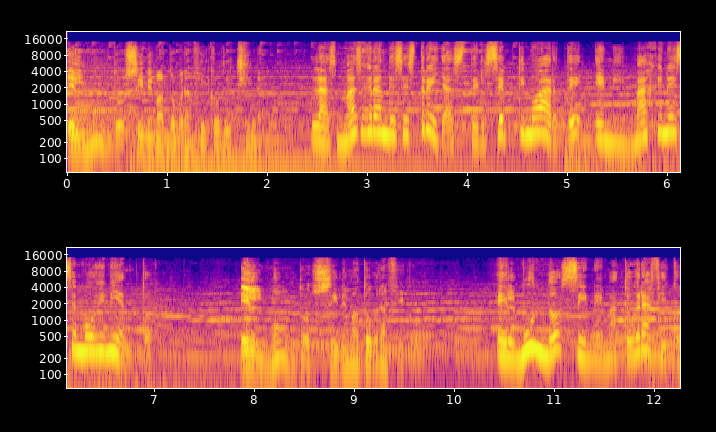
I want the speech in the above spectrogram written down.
El mundo cinematográfico de China. Las más grandes estrellas del séptimo arte en imágenes en movimiento. El mundo cinematográfico. El mundo cinematográfico.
